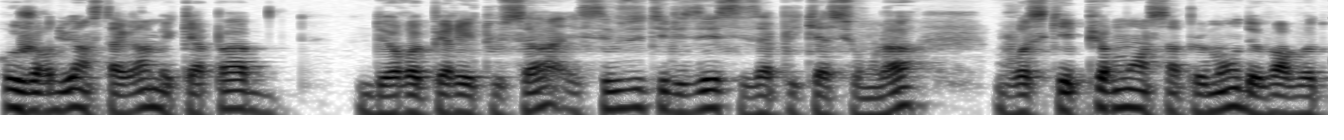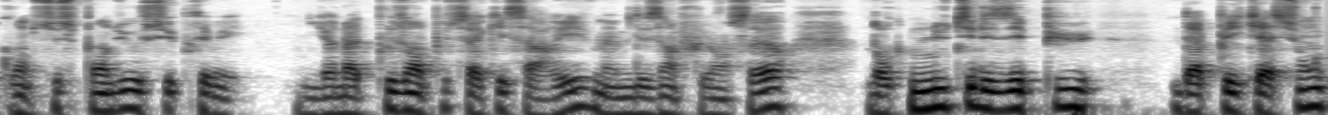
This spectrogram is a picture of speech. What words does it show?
Aujourd'hui, Instagram est capable de repérer tout ça et si vous utilisez ces applications-là, vous risquez purement et simplement de voir votre compte suspendu ou supprimé. Il y en a de plus en plus à qui ça arrive, même des influenceurs. Donc n'utilisez plus d'applications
